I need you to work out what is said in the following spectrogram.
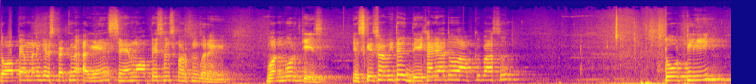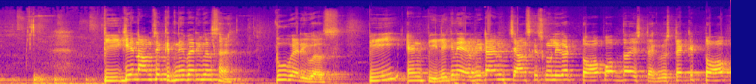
टॉप एम वन के रिस्पेक्ट में अगेन सेम ऑपरेशन परफॉर्म करेंगे. वन मोर केस इस केस में अभी तक देखा जाए तो आपके पास टोटली पी के नाम से कितने वेरिएबल्स हैं? Two variables P and P लेकिन एवरी टाइम चांस किसको मिलेगा? Top of the stack stack के टॉप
